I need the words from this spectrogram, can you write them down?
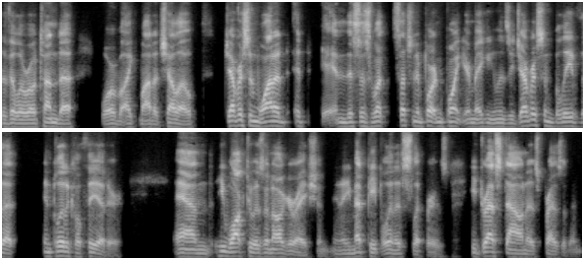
the Villa Rotunda or like Monticello. Jefferson wanted it, and this is what such an important point you're making, Lindsay. Jefferson believed that in political theater, and he walked to his inauguration. You know, he met people in his slippers. He dressed down as president.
